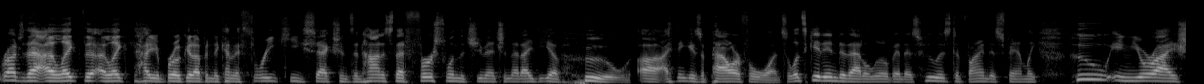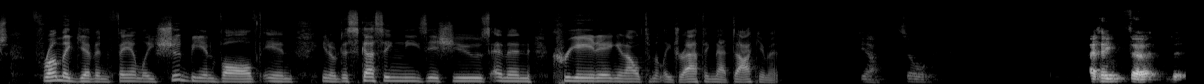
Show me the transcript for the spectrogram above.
Roger that. I like the I like how you broke it up into kind of three key sections. And Hannes, that first one that you mentioned, that idea of who, uh, I think is a powerful one. So let's get into that a little bit as who is defined as family. Who, in your eyes, from a given family, should be involved in you know discussing these issues and then creating and ultimately drafting that document. Yeah. So I think the, the,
